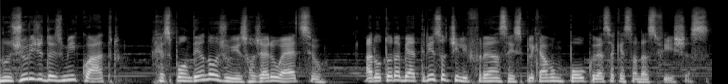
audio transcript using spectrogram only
No júri de 2004, respondendo ao juiz Rogério Etzel, a doutora Beatriz Sotili França explicava um pouco dessa questão das fichas.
